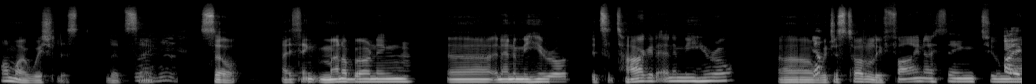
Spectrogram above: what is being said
on my wish list, let's say. Mhm. So I think mana burning uh, an enemy hero, it's a target enemy hero, uh, Yep. which is totally fine. I think two I mana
